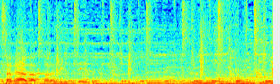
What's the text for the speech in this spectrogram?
kısa bir aradan sonra birlikteyiz. Şiddet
